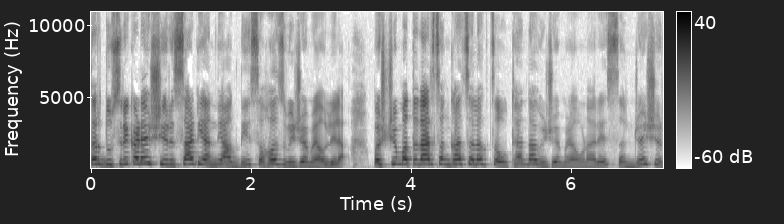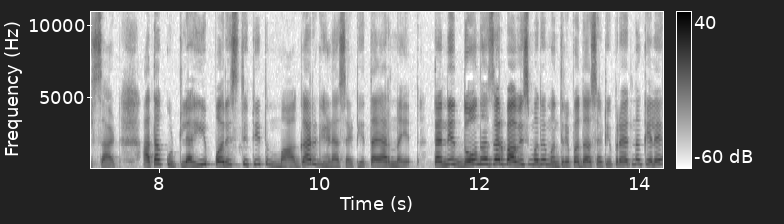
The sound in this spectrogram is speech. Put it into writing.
तर दुसरीकडे शिरसाट यांनी अगदी सहज विजय मिळवलेला. पश्चिम मतदारसंघात सलग चौथ्यांदा विजय मिळवणारे संजय शिरसाट आता कुठल्याही परिस्थितीत माघार घेण्यासाठी तयार नाहीत. त्यांनी दोन हजार बावीसमध्ये मंत्रिपदासाठी प्रयत्न केले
